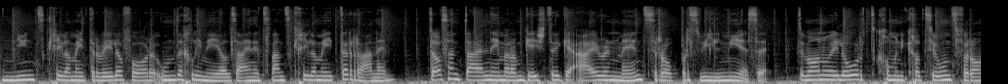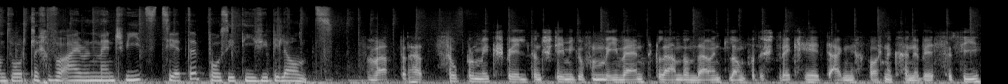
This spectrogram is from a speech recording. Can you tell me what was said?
90 Kilometer Velofahren und bisschen mehr als 21 Kilometer rennen. Das haben Teilnehmer am gestrigen Ironman zu Rapperswil müssen. Der Manuel Ort, Kommunikationsverantwortlicher von Ironman Schweiz, zieht eine positive Bilanz. Das Wetter hat super mitgespielt und die Stimmung auf dem Eventgelände und auch entlang von der Strecke hätte eigentlich fast nicht können besser sein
